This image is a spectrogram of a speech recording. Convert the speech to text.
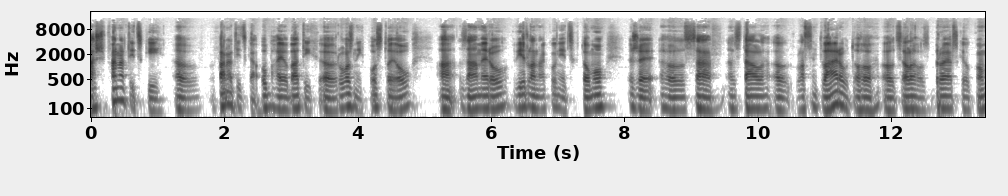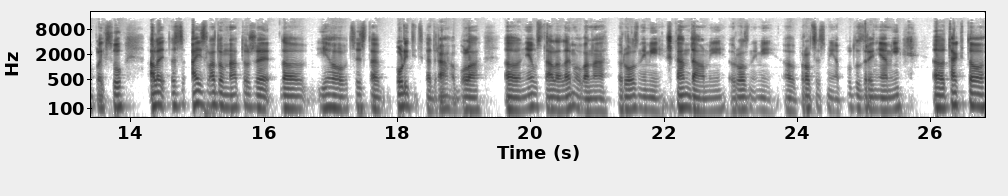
až fanatický, fanatická obhajoba tých rôznych postojov a zámerov viedla nakoniec k tomu, že sa stal vlastne tvárou toho celého zbrojárskeho komplexu, ale aj vzhľadom na to, že jeho cesta, politická dráha bola neustále lemovaná rôznymi škandálmi, rôznymi procesmi a podozreniami, takto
